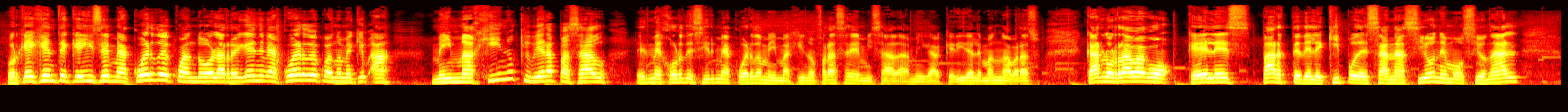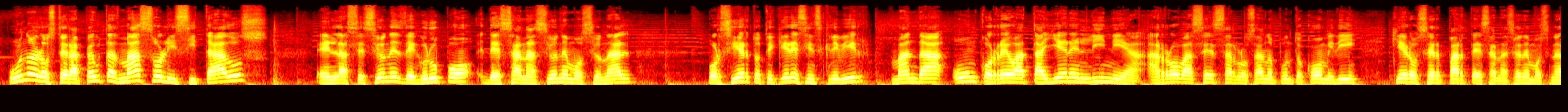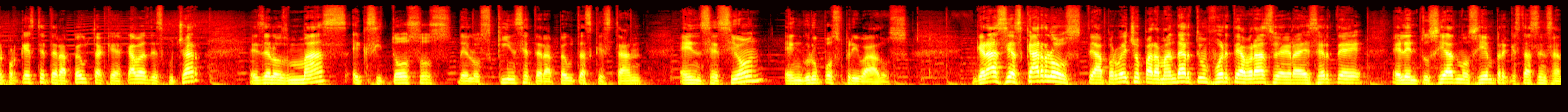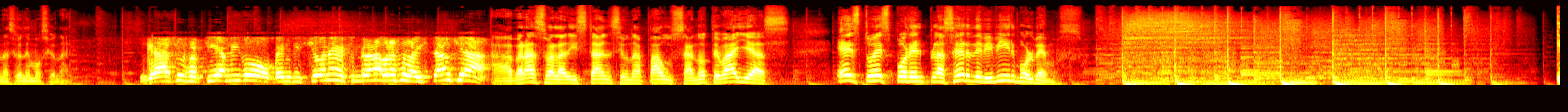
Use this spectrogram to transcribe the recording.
Porque hay gente que dice, me acuerdo de cuando la regué, me acuerdo de cuando me... Ah, me imagino que hubiera pasado. Es mejor decir me acuerdo, me imagino. Frase de misada, amiga querida. Le mando un abrazo. Carlos Rábago, que él es parte del equipo de sanación emocional. Uno de los terapeutas más solicitados en las sesiones de grupo de sanación emocional. Por cierto, ¿te quieres inscribir? Manda un correo a taller en línea arroba y di quiero ser parte de sanación emocional porque este terapeuta que acabas de escuchar es de los más exitosos de los 15 terapeutas que están en sesión en grupos privados. Gracias Carlos, te aprovecho para mandarte un fuerte abrazo y agradecerte el entusiasmo siempre que estás en sanación emocional. Gracias a ti, amigo. Bendiciones. Un gran abrazo a la distancia. Abrazo a la distancia, una pausa. No te vayas. Esto es por el placer de vivir. Volvemos.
